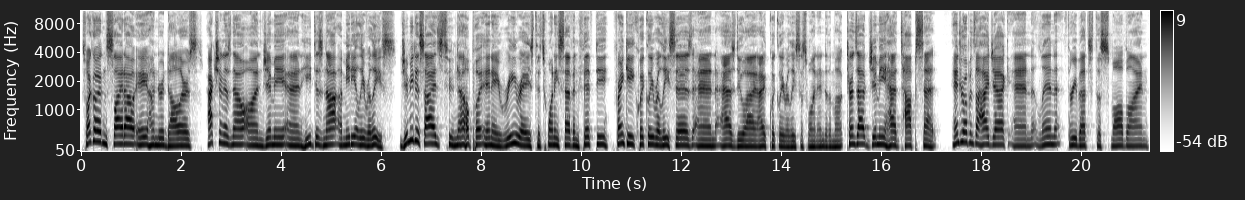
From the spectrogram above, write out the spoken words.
So I go ahead and slide out $800. Action is now on Jimmy and he does not immediately release. Jimmy decides to now put in a re-raise to 2750. Frankie quickly releases and as do I, I quickly release this one into the muck. Turns out Jimmy had top set. Andrew opens a hijack and Lynn three bets the small blind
